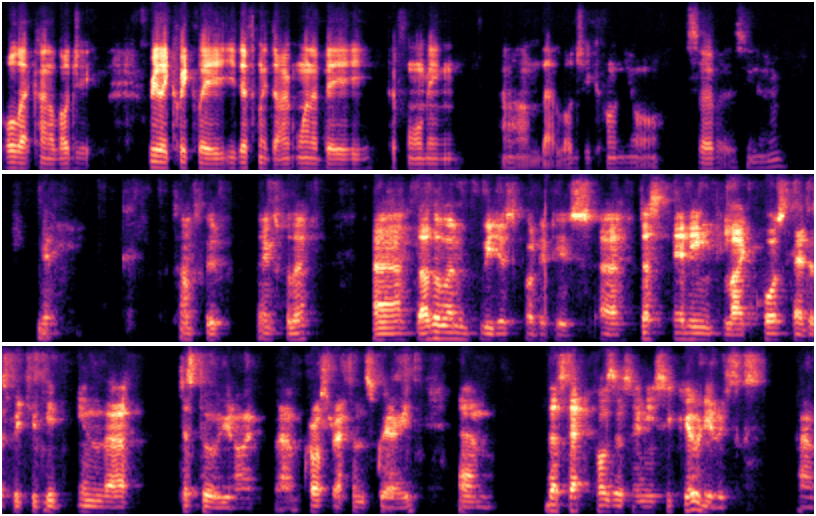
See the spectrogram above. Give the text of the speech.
all that kind of logic really quickly. You definitely don't want to be performing um, that logic on your servers, you know? Yeah, sounds good. Thanks for that. Uh, the other one we just got it is uh, just adding like CORS status, which you did in the just to you know um, cross-reference query. Um, does that poses any security risks? Um,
